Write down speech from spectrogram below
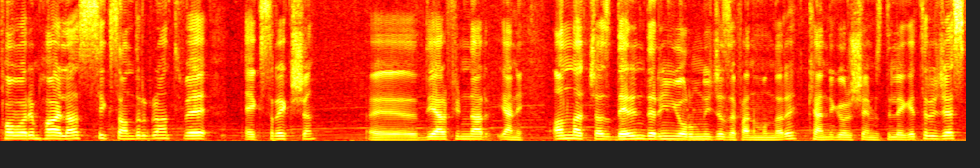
favorim hala Six Underground ve Extraction. E, diğer filmler yani anlatacağız, derin derin yorumlayacağız efendim bunları. Kendi görüşlerimizi dile getireceğiz.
